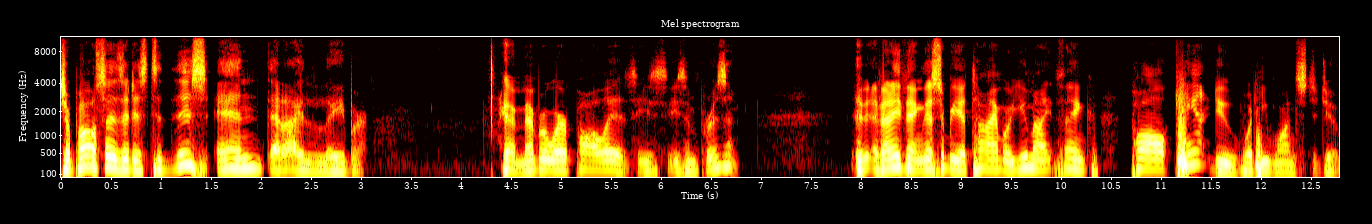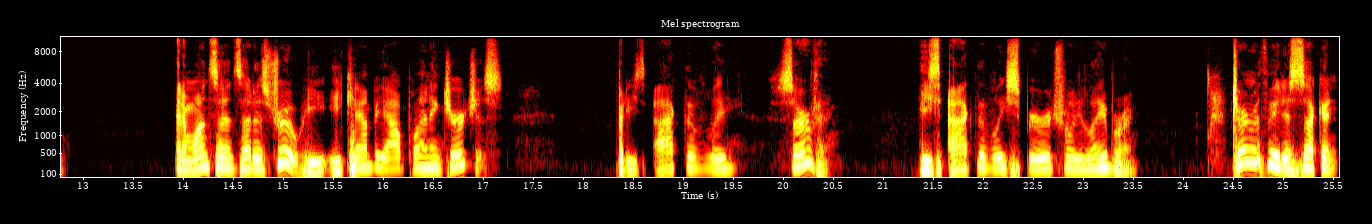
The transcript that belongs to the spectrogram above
So Paul says, It is to this end that I labor. Yeah, remember where Paul is. He's, he's in prison. If, if anything, this would be a time where you might think Paul can't do what he wants to do. And in one sense, that is true. He, he can't be out planting churches, but he's actively serving. He's actively spiritually laboring. Turn with me to Second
